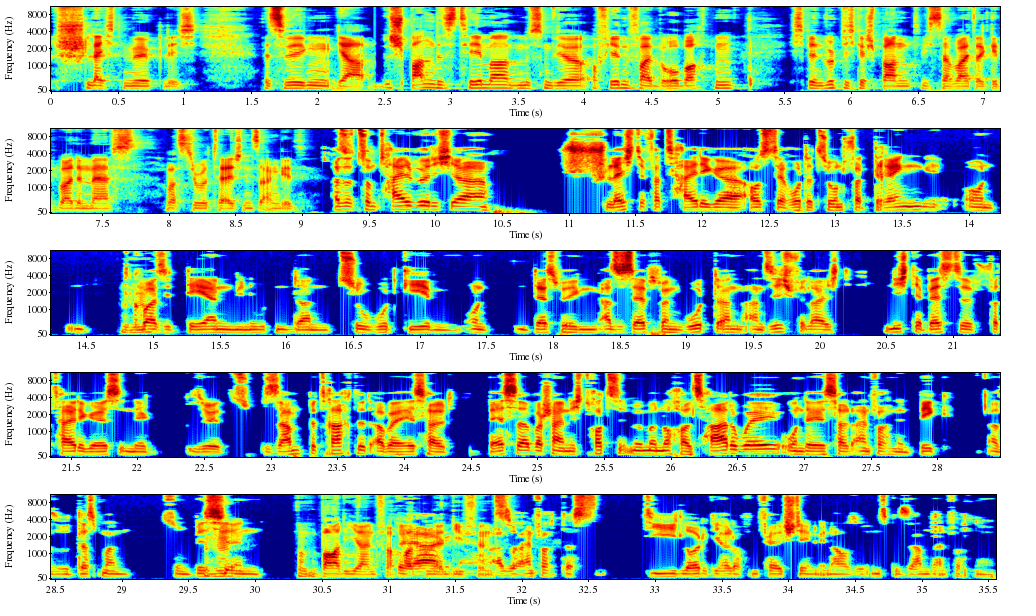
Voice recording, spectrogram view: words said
schlecht möglich. Deswegen, ja, spannendes Thema müssen wir auf jeden Fall beobachten ich bin wirklich gespannt, wie es da weitergeht bei den Mavs, was die Rotations angeht. Also zum Teil würde ich ja schlechte Verteidiger aus der Rotation verdrängen und mhm. quasi deren Minuten dann zu Wood geben. Und deswegen, also selbst wenn Wood dann an sich vielleicht nicht der beste Verteidiger ist in der so jetzt gesamt betrachtet, aber er ist halt besser wahrscheinlich trotzdem immer noch als Hardaway und er ist halt einfach ein Big. Also dass man so ein bisschen mhm. und Body einfach ja, hat in der genau. Defense. Also einfach, dass die Leute, die halt auf dem Feld stehen, genauso insgesamt einfach eine,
